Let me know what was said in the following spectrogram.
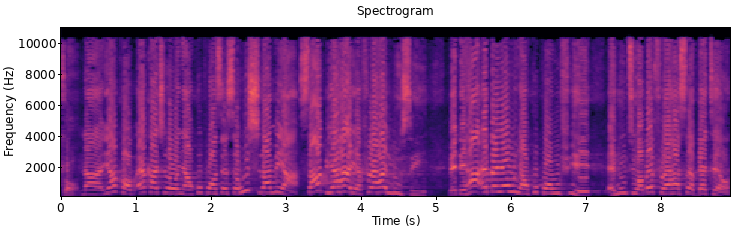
God. na yakob ɛka kyerɛ onyankopɔn sɛ sɛ wohyira me a saa bea ha yɛfrɛ ha lus yi mede ha ɛbɛyɛ wo nyankopɔn ho fie ɛno nti ɔbɛfrɛ ha sɛ betel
